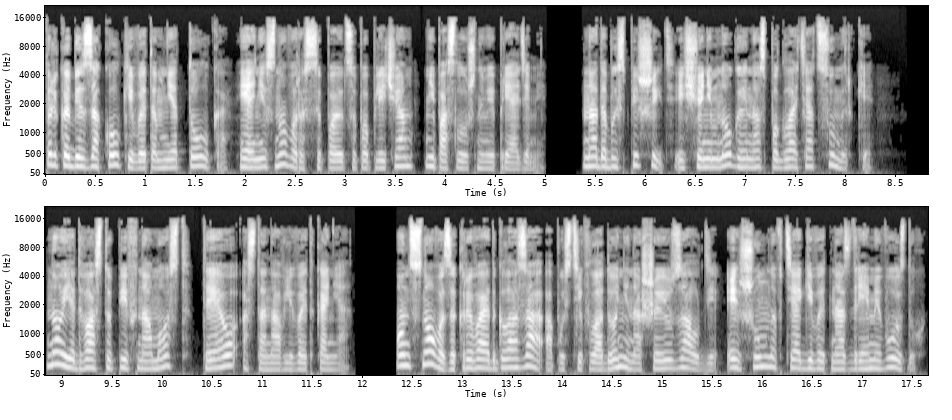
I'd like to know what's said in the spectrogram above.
Только без заколки в этом нет толка, и они снова рассыпаются по плечам непослушными прядями. Надо бы спешить, еще немного, и нас поглотят сумерки. Но, едва ступив на мост, Тео останавливает коня. Он снова закрывает глаза, опустив ладони на шею Залди, и шумно втягивает ноздрями воздух,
